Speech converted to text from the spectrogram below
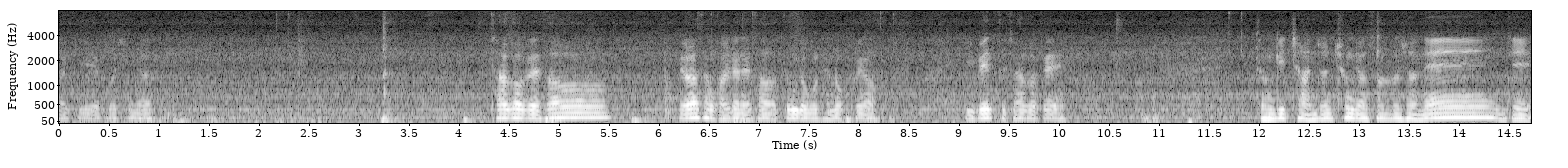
여기 보시면 작업에서 열화상 관련해서 등록을 해 놓고요. 이벤트 작업에 전기차 안전 충전 솔루션에 이제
